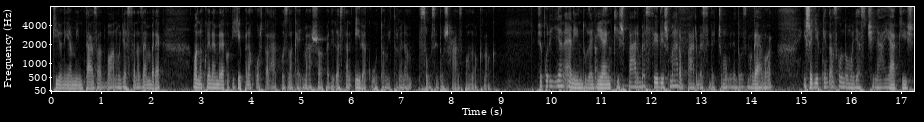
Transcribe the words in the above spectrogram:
kijön ilyen mintázatban, hogy aztán az emberek, vannak olyan emberek, akik éppen akkor találkoznak egymással, pedig aztán évek óta, mit tudom én, a szomszédos házban laknak. És akkor így ilyen elindul egy ilyen kis párbeszéd, és már a párbeszéd egy csomó mindent hoz magával. És egyébként azt gondolom, hogy ezt csinálják is.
